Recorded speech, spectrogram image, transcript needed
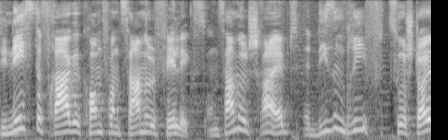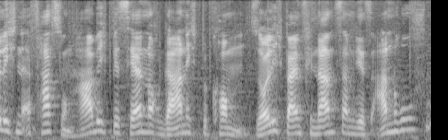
Die nächste Frage kommt von Samuel Felix und Samuel schreibt, diesen Brief zur steuerlichen Erfassung habe ich bisher noch gar nicht bekommen. Soll ich beim Finanzamt jetzt anrufen?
